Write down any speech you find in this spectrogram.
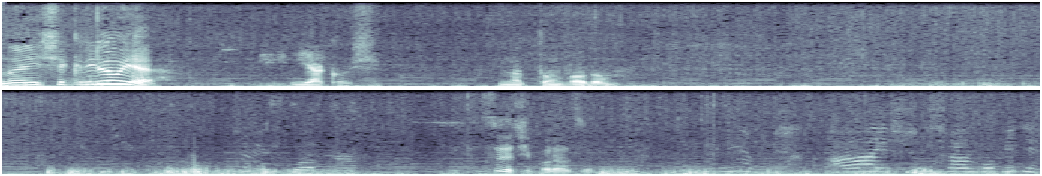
No i się grilluje. Jakoś. Nad tą wodą. Czym jest głodna? Co ja ci poradzę? Nie wiem. A, jeszcze chciałam powiedzieć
